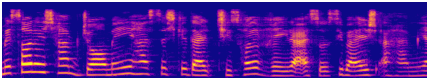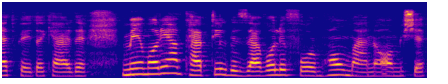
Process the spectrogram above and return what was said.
مثالش هم جامعه هستش که در چیزهای غیر اساسی برایش اهمیت پیدا کرده. معماری هم تبدیل به زوال فرم ها و معنا میشه.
